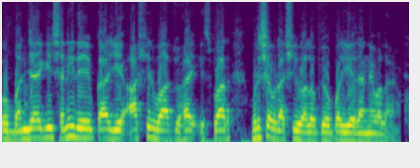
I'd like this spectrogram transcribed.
वो बन जाएगी। शनि देव का ये आशीर्वाद जो है, इस बार वृषभ राशि वालों के ऊपर ये रहने वाला है।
